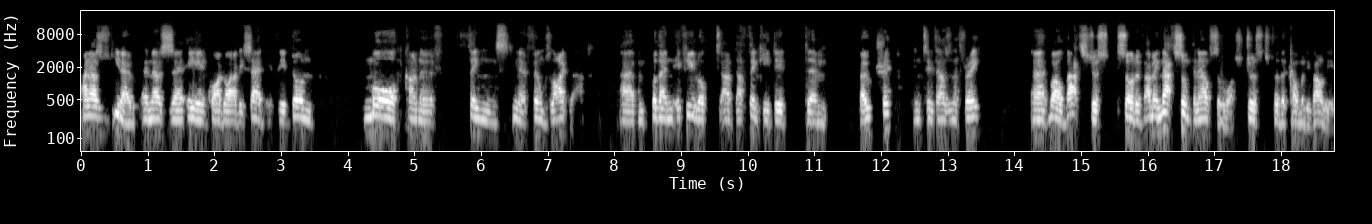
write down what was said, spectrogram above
And as you know, and as uh, Ian quite rightly said, if he'd done more kind of things, you know, films like that. Um, but then, if you looked, I, I think he did um, Boat Trip in two thousand and three. Uh, well, that's just sort of, I mean, that's something else to watch just for the comedy value.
